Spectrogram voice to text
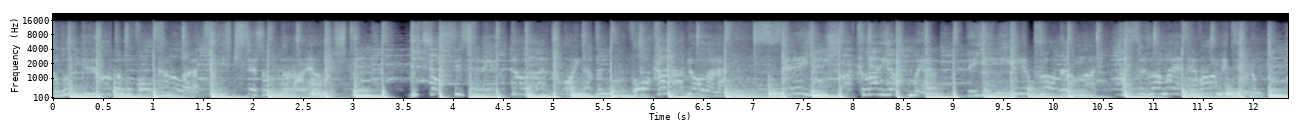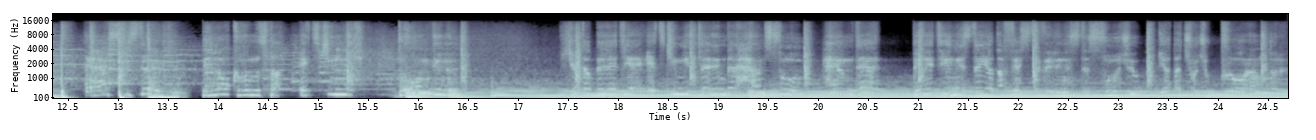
Tamam bir adamı Volkan olarak ilk sezonda rol almıştım Birçok sizlere iddialarda oynadım Volkan abi olarak Sizlere yeni şarkılar yapmaya Ve yeni yeni programlar hazırlamaya devam ediyorum Eğer sizlere beni okulunuzda etkinlik, doğum günü ya da belediye etkinliklerinde hem sunum hem de belediyenizde ya da festivalinizde sunucu ya da çocuk programları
